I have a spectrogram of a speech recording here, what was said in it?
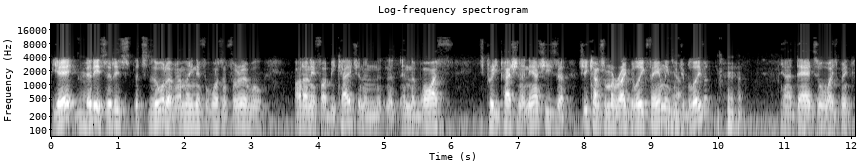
yeah, yeah, it is. It is. It's the daughter. I mean, if it wasn't for her, well, I don't know if I'd be coaching. And and the wife is pretty passionate now. She's a, she comes from a rugby league family. Would you believe it? you know, Dad's always been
